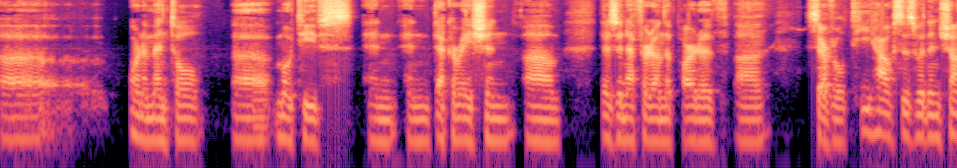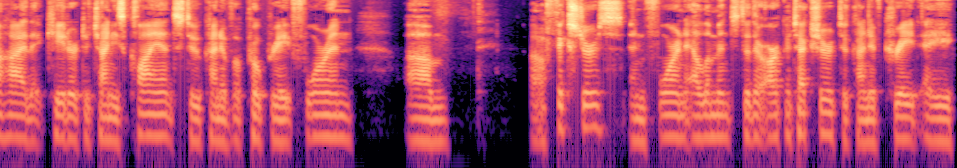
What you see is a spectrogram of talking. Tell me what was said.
uh ornamental uh, motifs and and decoration. Um, there's an effort on the part of several tea houses within Shanghai that cater to Chinese clients to kind of appropriate foreign um, uh, fixtures and foreign elements to their architecture to kind of create a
